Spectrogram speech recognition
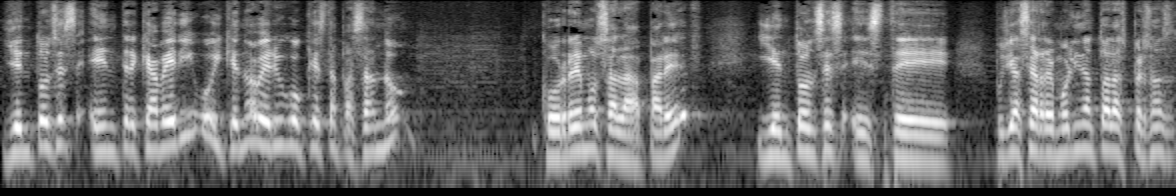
Y entonces, entre que averiguo y que no averiguo qué está pasando, corremos a la pared y entonces, este, pues ya se arremolinan todas las personas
